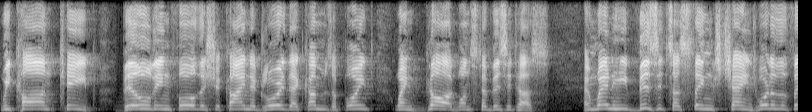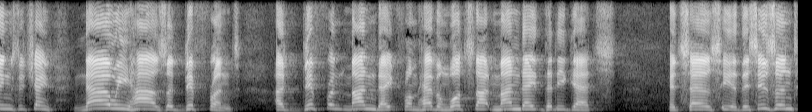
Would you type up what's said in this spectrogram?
We can't keep building for the Shekinah glory. There comes a point when God wants to visit us. And when He visits us, things change. What are the things that change? Now He has a different, a different mandate from heaven. What's that mandate that He gets? It says here, this isn't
